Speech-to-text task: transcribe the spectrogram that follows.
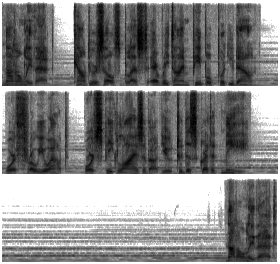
Not only that, count yourselves blessed every time people put you down, or throw you out, or speak lies about you to discredit me. Not only that,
